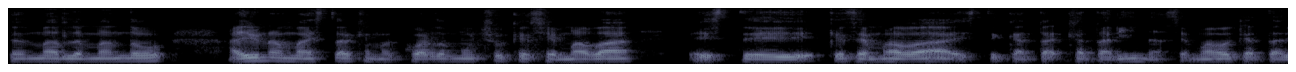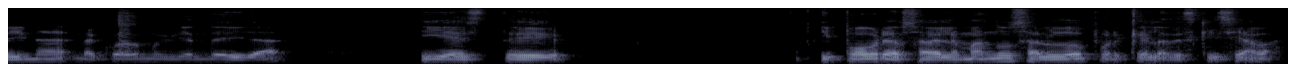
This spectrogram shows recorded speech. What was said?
Es más, le mando, hay una maestra que me acuerdo mucho que se llamaba, este, que se llamaba, este, Catarina, se llamaba Catarina, me acuerdo muy bien de ella, y este, y pobre, o sea, le mando un saludo porque la desquiciaba.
